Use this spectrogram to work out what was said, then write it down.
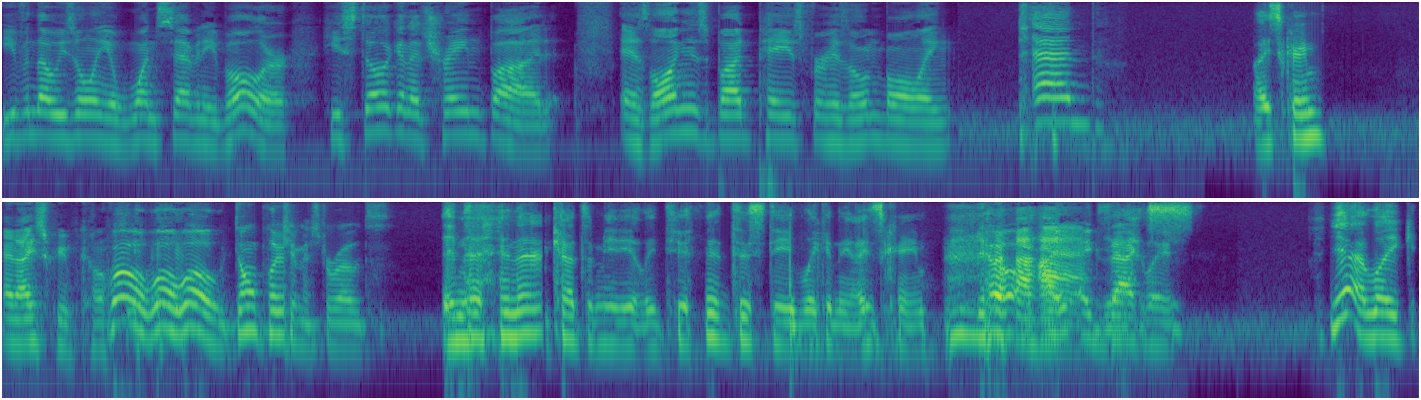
even though he's only a 170 bowler, he's still going to train Bud f- as long as Bud pays for his own bowling and Ice cream. an ice cream cone. Whoa, whoa, whoa! Don't push it, Mr. Rhodes. And then, and then it cuts immediately to to Steve licking the ice cream. Yo, I- exactly. Yes. Yeah, like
